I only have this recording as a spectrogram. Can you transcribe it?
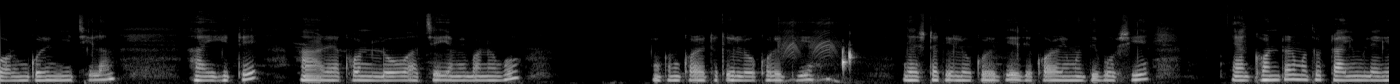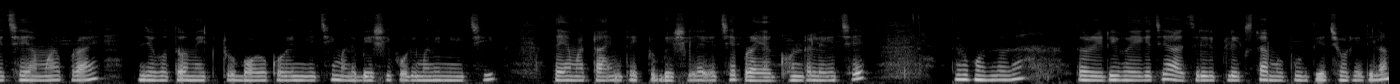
গরম করে নিয়েছিলাম হাই হিটে আর এখন লো আছেই আমি বানাবো। এখন কড়াইটাকে লো করে দিয়ে, গ্যাসটাকে লো করে দিয়ে যে কড়াইয়ের মধ্যে বসিয়ে এক ঘণ্টার মতো টাইম লেগেছে আমার প্রায়। যেহেতু আমি একটু বড় করে নিয়েছি মানে বেশি পরিমাণে নিয়েছি, তাই আমার টাইমটা একটু বেশি লেগেছে, প্রায় এক ঘণ্টা লেগেছে। তো বন্ধুরা, তো রেডি হয়ে গেছে। আর চিলি ফ্লেক্সটা আমি উপর দিয়ে ছড়িয়ে দিলাম।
